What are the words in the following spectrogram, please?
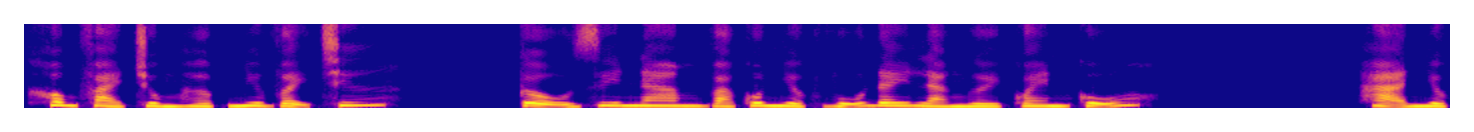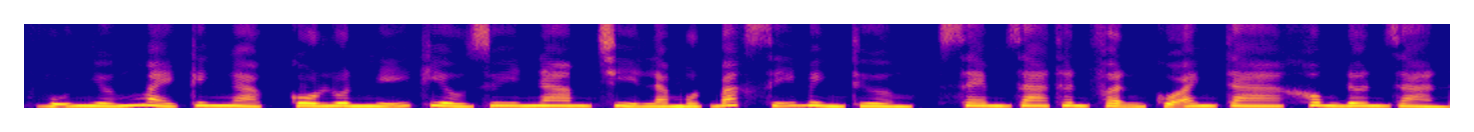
không phải trùng hợp như vậy chứ? Cậu Duy Nam và cô Nhược Vũ đây là người quen cũ. Hạ Nhược Vũ nhướng mày kinh ngạc, cô luôn nghĩ Kiều Duy Nam chỉ là một bác sĩ bình thường, xem ra thân phận của anh ta không đơn giản.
